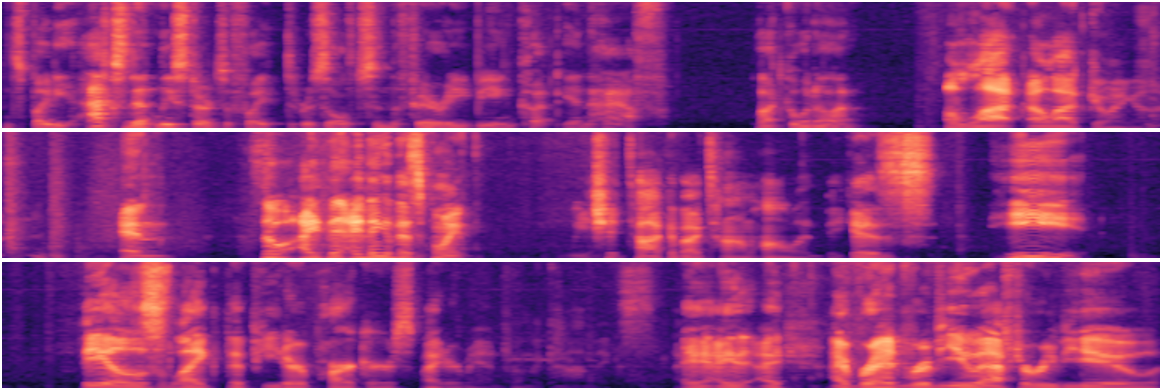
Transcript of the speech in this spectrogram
and Spidey accidentally starts a fight that results in the ferry being cut in half. A lot going on. A lot, a lot going on. And so I think I think at this point we should talk about Tom Holland because he feels like the Peter Parker Spider-Man from the comics. I, I, I I've read review after review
